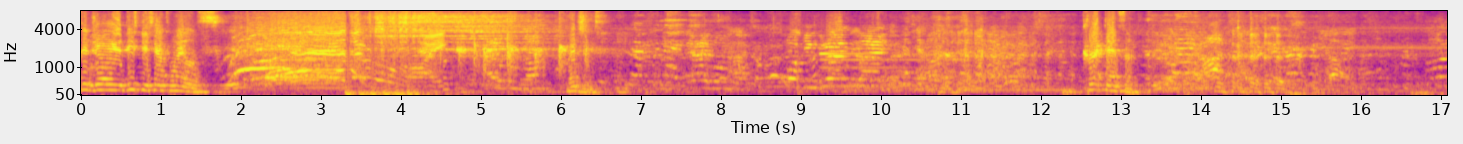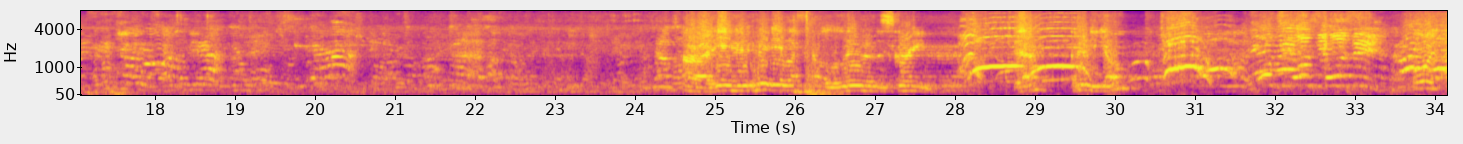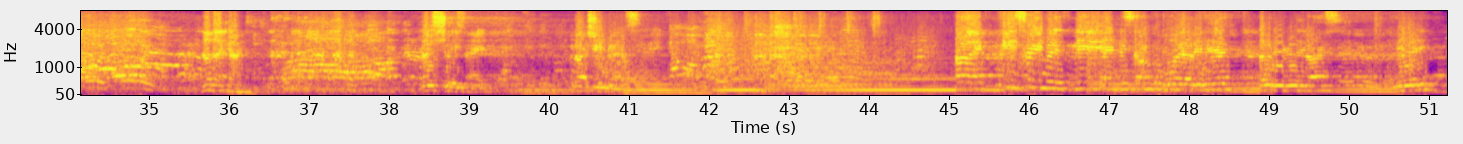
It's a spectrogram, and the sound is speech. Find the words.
guys enjoy These New South Whales? Legends. Fucking great! Correct answer. Alright, who, here likes to have a bit of the scream? Yeah? Can you yell? Aussie, Aussie, Aussie! Oi, oi, oi! Not that kind. No shitty, mate. We're not gym rats. Alright, if you scream with me and Mr. Uncle Boy over here, that would be really nice. You ready?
